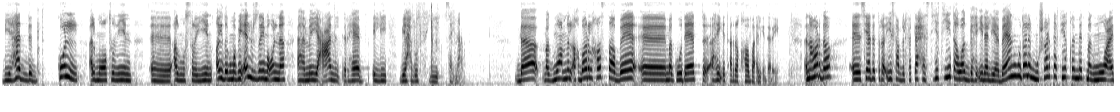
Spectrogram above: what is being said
بيهدد كل المواطنين آه، المصريين أيضا وما بيقلش زي ما قلنا أهمية عن الإرهاب اللي بيحدث في سيناء. ده مجموعة من الأخبار الخاصة بمجهودات هيئة الرقابة الإدارية. النهاردة سيادة الرئيس عبد الفتاح السيسي توجه إلى اليابان وده للمشاركة في قمة مجموعة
